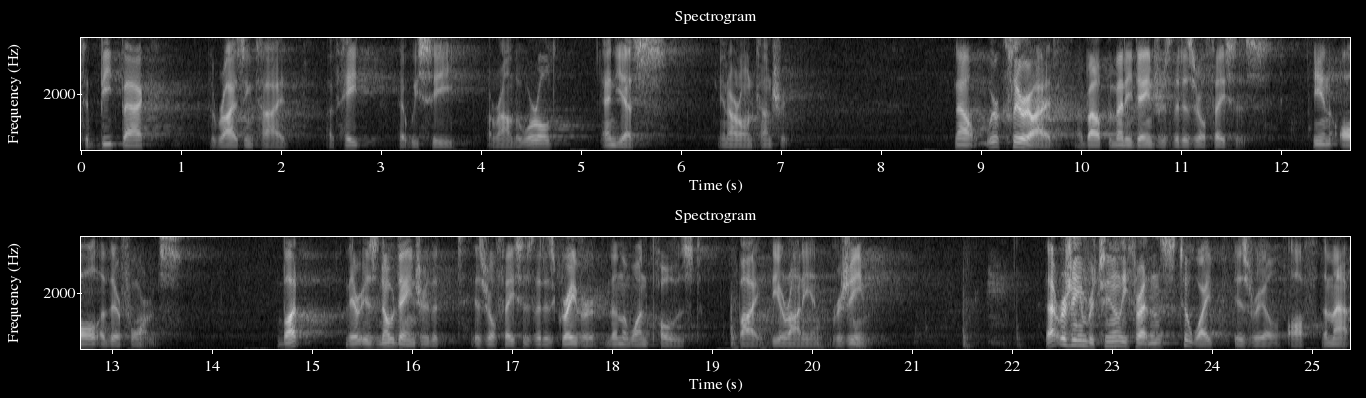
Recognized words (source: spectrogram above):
to beat back the rising tide of hate that we see around the world, and yes, in our own country. Now, we're clear eyed about the many dangers that Israel faces, in all of their forms. But there is no danger that Israel faces that is graver than the one posed by the Iranian regime. That regime routinely threatens to wipe Israel off the map.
